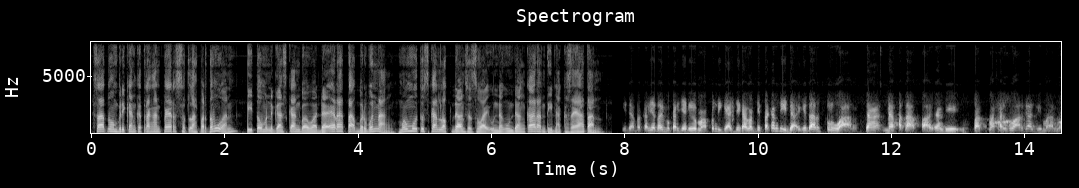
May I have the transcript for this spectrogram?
Saat memberikan keterangan pers setelah pertemuan, Tito menegaskan bahwa daerah tak berwenang memutuskan lockdown sesuai Undang-Undang Karantina Kesehatan tidak bekerja tapi bekerja di rumah pun digaji. Kalau kita kan tidak, kita harus keluar. Nah, dapat apa? Yang di makan keluarga gimana?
